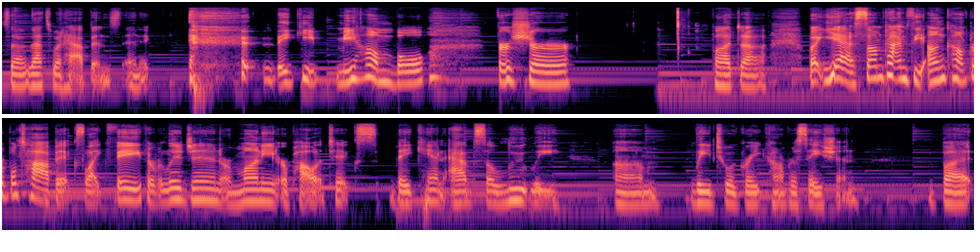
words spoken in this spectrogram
so that's what happens, and it they keep me humble for sure. But uh, but yeah, sometimes the uncomfortable topics like faith or religion or money or politics they can absolutely um, lead to a great conversation. But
